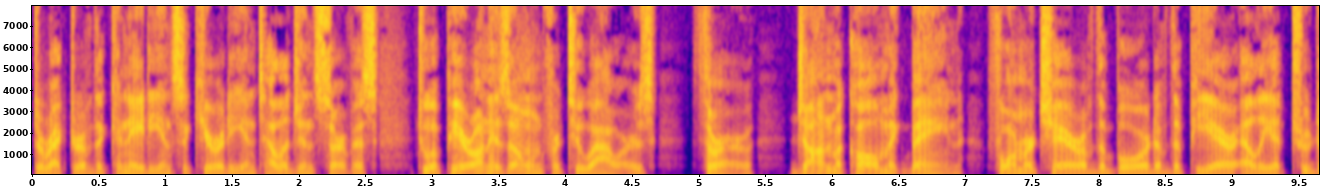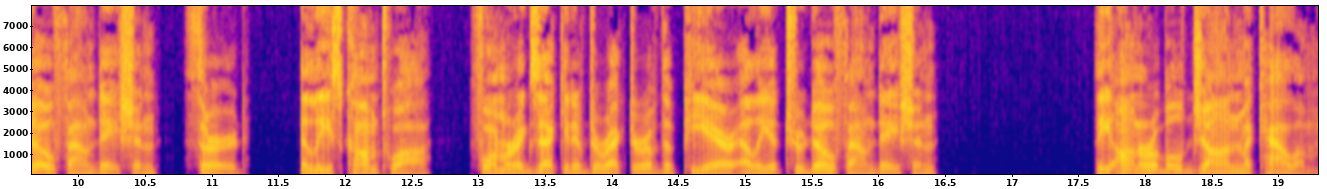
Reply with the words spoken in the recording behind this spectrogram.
director of the Canadian Security Intelligence Service, to appear on his own for two hours, Thur, John McCall MacBain, former chair of the board of the Pierre Elliott Trudeau Foundation, third, Elise Comtois, former executive director of the Pierre Elliott Trudeau Foundation, the Honorable John McCallum,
